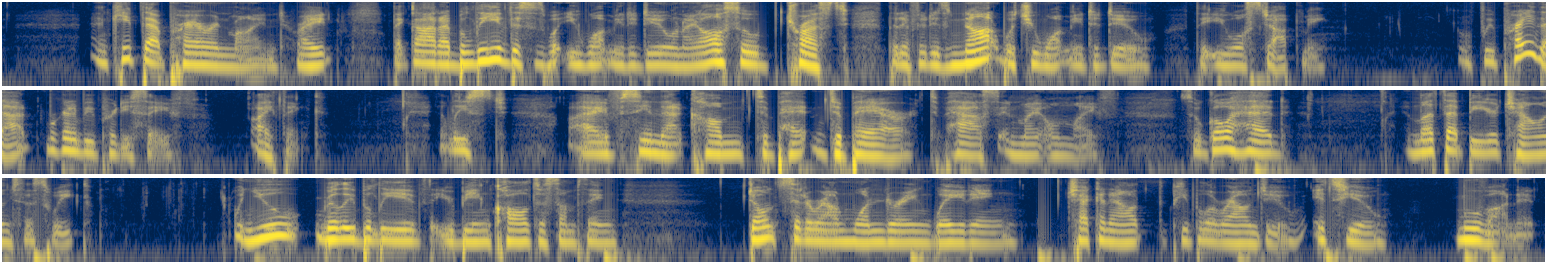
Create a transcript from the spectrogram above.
and keep that prayer in mind, right? That God, I believe this is what you want me to do. And I also trust that if it is not what you want me to do, that you will stop me. If we pray that, we're going to be pretty safe, I think. At least I've seen that come to, pay, to bear, to pass in my own life. So go ahead and let that be your challenge this week. When you really believe that you're being called to something, don't sit around wondering, waiting, checking out the people around you. It's you. Move on it.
